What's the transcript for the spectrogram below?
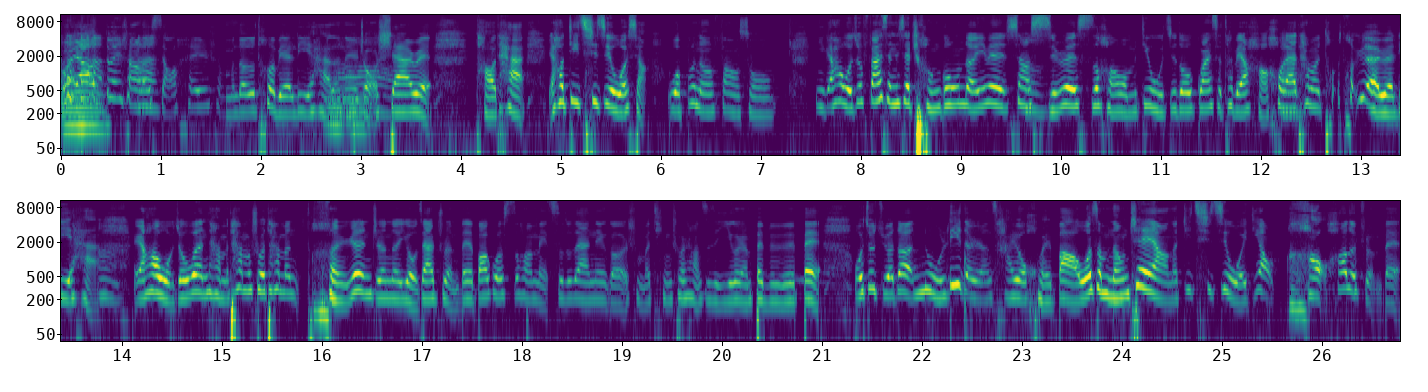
然后对上了小黑什么的都特别厉害的那种，Sherry 淘汰。然后第七季我想我不能放松，你然后我就发现那些成功的，因为像席瑞思恒，我们第五季都关系特别好，后来他们特特越来越厉害。然后我就问他们，他们说他们很认真的有在准备，包括思恒每次都在那个什么停车场自己一个人背背背背。我就觉得努力的人才有回报，我怎么能这样呢？第七季我一定要好好的准备，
